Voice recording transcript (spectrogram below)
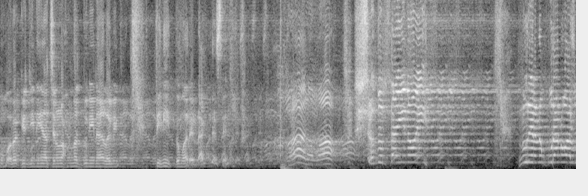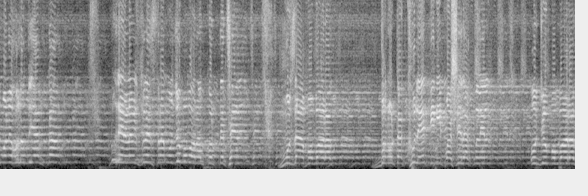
মুবারকে যিনি আছেন রহমতুল্লিন আলমী তিনি তোমারে ডাকতেছেন। শুধু তাই নয় নূরের পুরানো আজ মনে হলো দুই একটা। নূরের ইসলাম মুজু মোবারক করতেছেন। মুজা মোবারক দোনোটা খুলে তিনি পাশে রাখলেন। উজু মোবারক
